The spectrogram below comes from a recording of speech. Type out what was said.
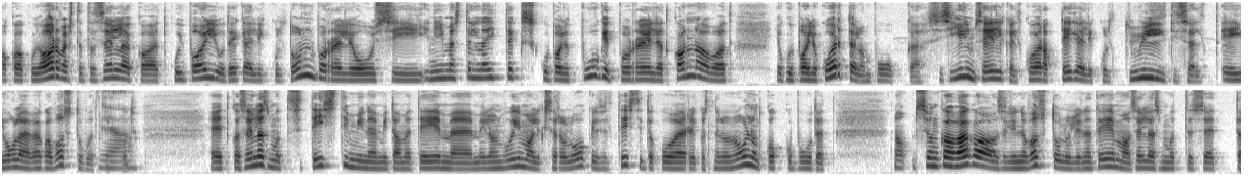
aga kui arvestada sellega, et kui palju tegelikult on borrelioosi inimestel näiteks, kui paljud puugid borreeliat kannavad ja kui palju koertel on puuke, siis ilmselgelt koerad tegelikult üldiselt ei ole väga vastuvõtlikud. Yeah et ka selles mõttes see testimine, mida me teeme, meil on võimalik seroloogiliselt testida koeri, kas neil on olnud kokkupuudet no see on ka väga selline vastuoluline teema selles mõttes, et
